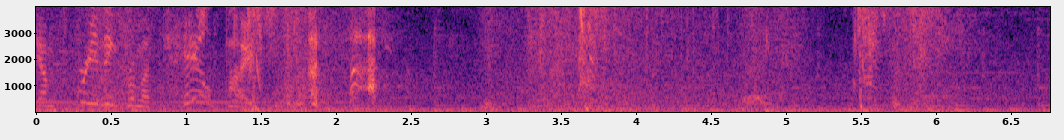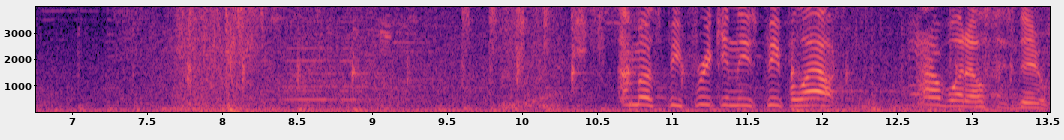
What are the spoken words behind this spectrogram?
Like I'm breathing from a tailpipe. I must be freaking these people out. Ah, what else is new?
